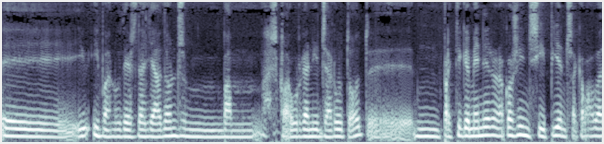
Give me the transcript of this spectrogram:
Eh, i, i bueno, des d'allà doncs, vam esclar, organitzar-ho tot. Eh, pràcticament era una cosa incipient, s'acabava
